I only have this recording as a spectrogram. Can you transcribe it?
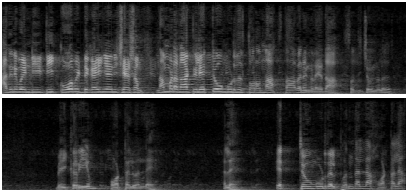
അതിനു വേണ്ടിയിട്ട് ഈ കോവിഡ് കഴിഞ്ഞതിന് ശേഷം നമ്മുടെ നാട്ടിൽ ഏറ്റവും കൂടുതൽ തുറന്ന സ്ഥാപനങ്ങൾ ഏതാ? ശ്രദ്ധിച്ചോ നിങ്ങൾ ബേക്കറിയും ഹോട്ടലും അല്ലേ? അല്ലേ? ഏറ്റവും കൂടുതൽ എന്തല്ല ഹോട്ടലാ?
